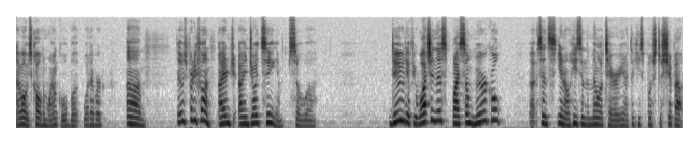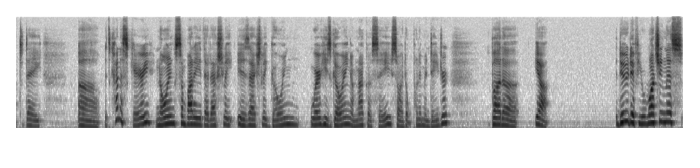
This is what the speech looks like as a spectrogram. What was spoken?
I've always called him my uncle, but whatever. Um, it was pretty fun. I, en I enjoyed seeing him. So, uh, dude, if you're watching this by some miracle, uh, since, you know, he's in the military, I think he's supposed to ship out today, uh, it's kind of scary knowing somebody that actually is actually going where he's going. I'm not going to say so I don't put him in danger. But, uh, yeah. Dude, if you're watching this,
